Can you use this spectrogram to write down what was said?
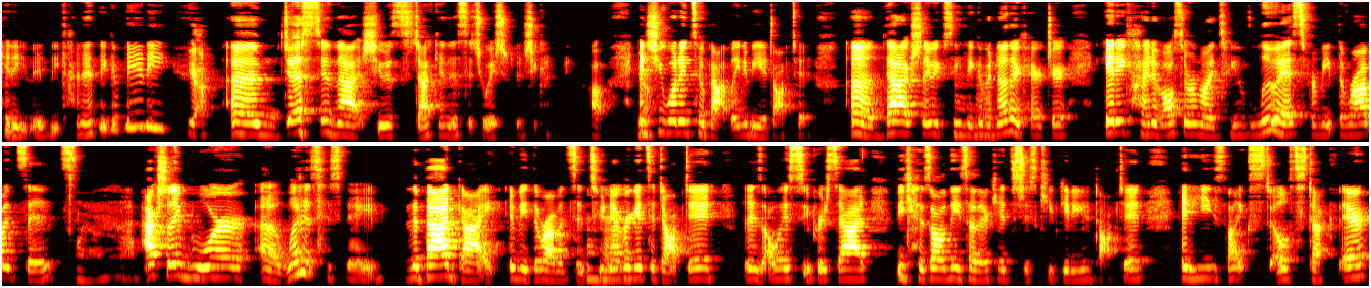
Penny made me kind of think of Annie. Yeah. Um, just in that she was stuck in this situation and she couldn't get out. And Yeah. she wanted so badly to be adopted. Um, that actually makes me think of Mhm. another character. Annie kind of also reminds me of Lewis from Meet the Robinsons. Wow. Actually, more, uh, what is his name? The bad guy in Meet the Robinsons who Mhm. never gets adopted is always super sad because all these other kids just keep getting adopted and he's like still stuck there.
